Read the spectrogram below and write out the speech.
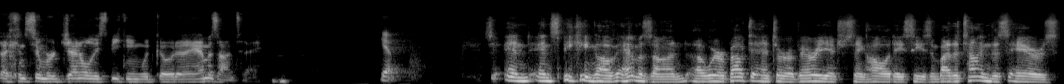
a consumer generally speaking would go to amazon today yep and and speaking of Amazon, uh, we're about to enter a very interesting holiday season. By the time this airs,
